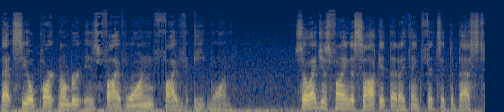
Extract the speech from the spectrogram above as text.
That seal part number is 51581. So I just find a socket that I think fits it the best.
